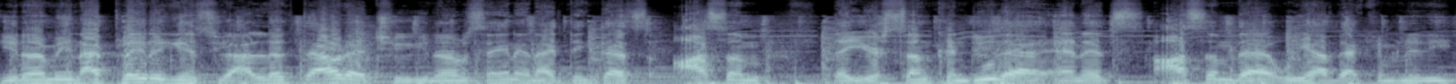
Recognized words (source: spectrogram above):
You know what I mean? I played against you. I looked out at you. You know what I'm saying? And I think that's awesome that your son can do that, and it's awesome that we have that community,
